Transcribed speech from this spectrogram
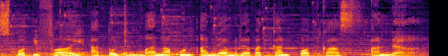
Spotify, atau di mana pun Anda mendapatkan podcast Anda.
